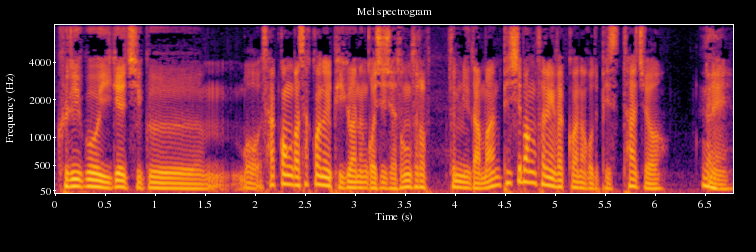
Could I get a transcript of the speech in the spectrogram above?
그리고 이게 지금 뭐 사건과 사건을 비교하는 것이 죄송스럽습니다만 PC방 살인 사건하고도 비슷하죠. 네.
